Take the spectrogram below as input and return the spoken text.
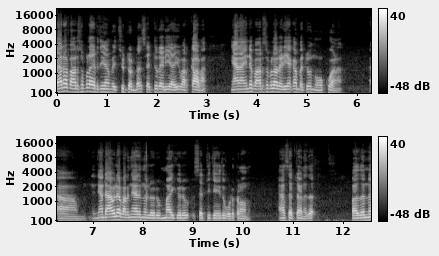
വേറെ പാർസിപ്പിൾ എടുത്ത് ഞാൻ വെച്ചിട്ടുണ്ട്. സെറ്റ് റെഡിയായി വർക്കാണ് ഞാൻ അതിന്റെ പാർസിപ്പിൾ റെഡിയാക്കാൻ പറ്റുമോ നോക്കുവാണ്. ഞാൻ രാവിലെ പറഞ്ഞായിരുന്നല്ലോ ഒരു ഉമ്മായിക്കൊരു സെറ്റ് ചെയ്ത് കൊടുക്കണമെന്ന്. ആ സെറ്റാണിത് അപ്പോൾ അത് തന്നെ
